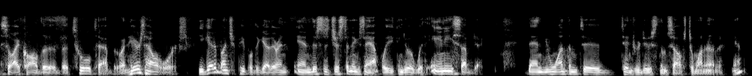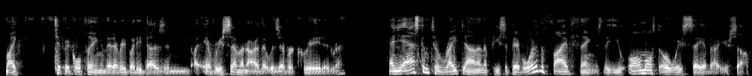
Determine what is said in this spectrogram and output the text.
So I call the, the tool taboo. And here's how it works. You get a bunch of people together, and, and this is just an example. You can do it with any subject. Then you want them to, to introduce themselves to one another. Yeah. Like typical thing that everybody does in every seminar that was ever created, right? And you ask them to write down on a piece of paper what are the five things that you almost always say about yourself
